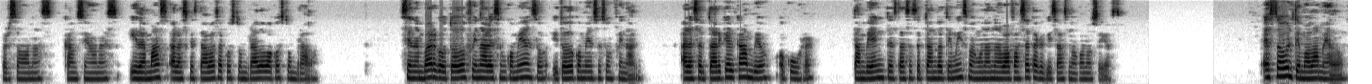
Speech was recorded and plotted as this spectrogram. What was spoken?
personas, canciones y demás a las que estabas acostumbrado o acostumbrada. Sin embargo, todo final es un comienzo y todo comienzo es un final. Al aceptar que el cambio ocurre, también te estás aceptando a ti mismo en una nueva faceta que quizás no conocías. Esto último da miedo.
